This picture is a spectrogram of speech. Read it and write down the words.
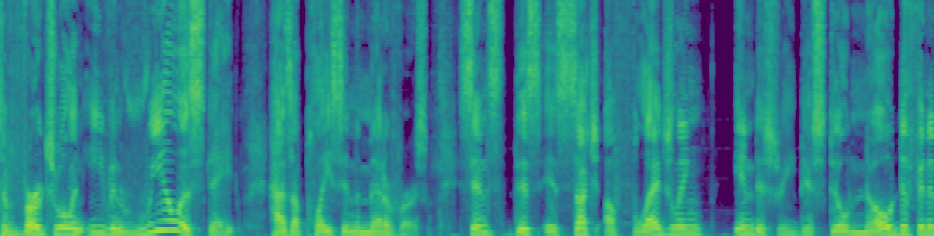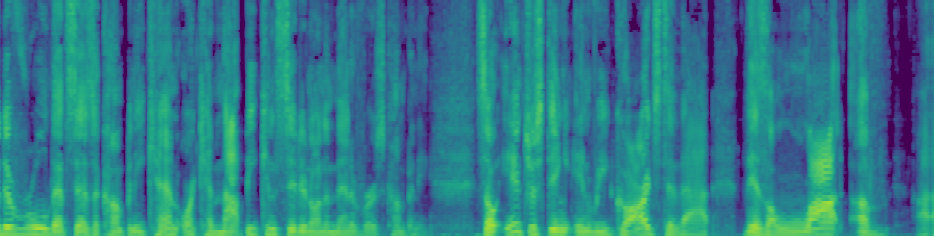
to virtual and even real estate has a place in the metaverse. Since this is such a fledgling industry, there's still no definitive rule that says a company can or cannot be considered on a metaverse company. So, interesting in regards to that, there's a lot of uh,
